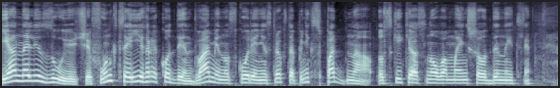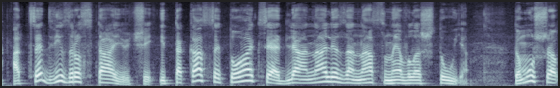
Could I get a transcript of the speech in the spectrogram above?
і аналізуючи функція y1, 2 мінус корінь із 3 степені спадна, оскільки основа менше одиниці. А це дві зростаючі. І така ситуація для аналізу нас не влаштує. Тому що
